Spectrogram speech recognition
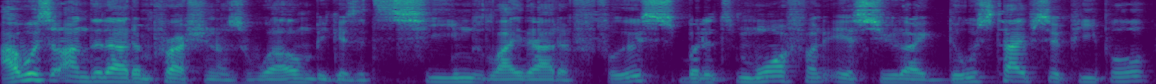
I was under that impression as well because it seemed like that at first. But it's more of an issue like those types of people.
